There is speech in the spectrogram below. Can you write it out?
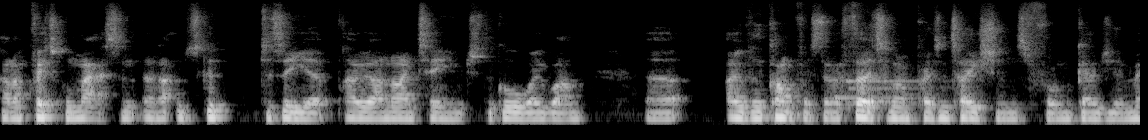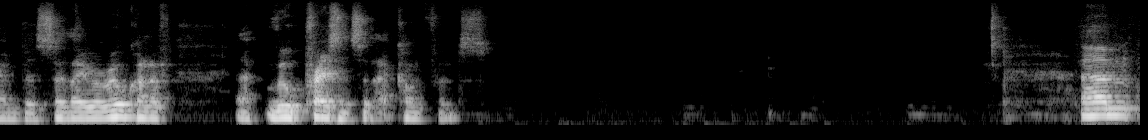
kind of critical mass, and, and it was good to see uh, OER 19, which is the Galway one, uh, over the conference. There were 31 presentations from GoGN members, so they were a real kind of uh, real presence at that conference. Um,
